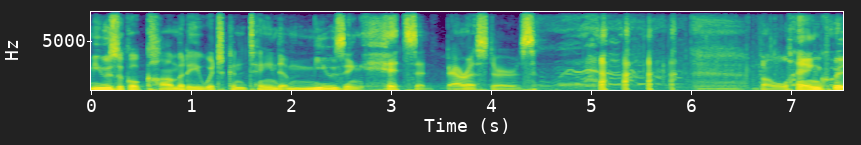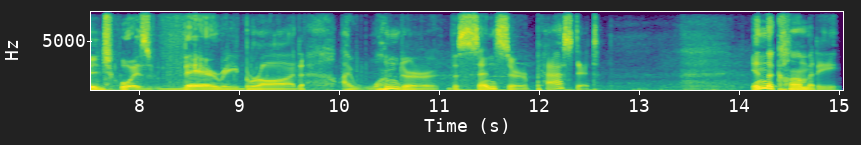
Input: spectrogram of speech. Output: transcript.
musical comedy which contained amusing hits at barristers. the language was very broad. I wonder the censor passed it. In the comedy,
